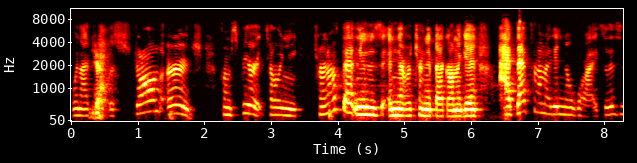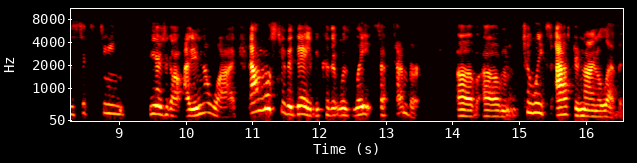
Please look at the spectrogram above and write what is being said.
when I yeah. felt a strong urge from spirit telling me, turn off that news and never turn it back on again. At that time, I didn't know why. So this is 16 years ago. I didn't know why. Almost to the day because it was late September of um, two weeks after 9 11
